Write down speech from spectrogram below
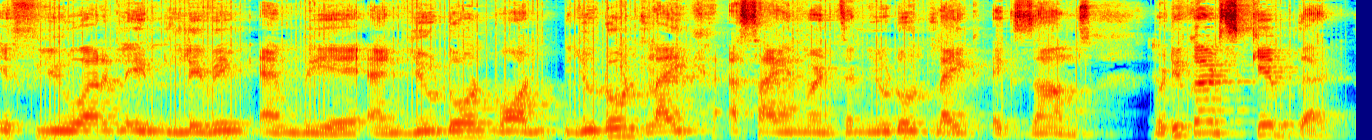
if you are in living mba and you don't want you don't like assignments and you don't like exams but you can't skip that.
